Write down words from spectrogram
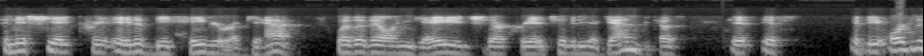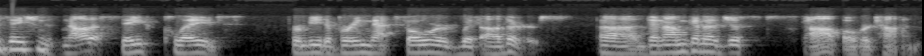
initiate creative behavior again, whether they'll engage their creativity again. Because if, if if the organization is not a safe place for me to bring that forward with others, uh, then I'm going to just stop over time.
